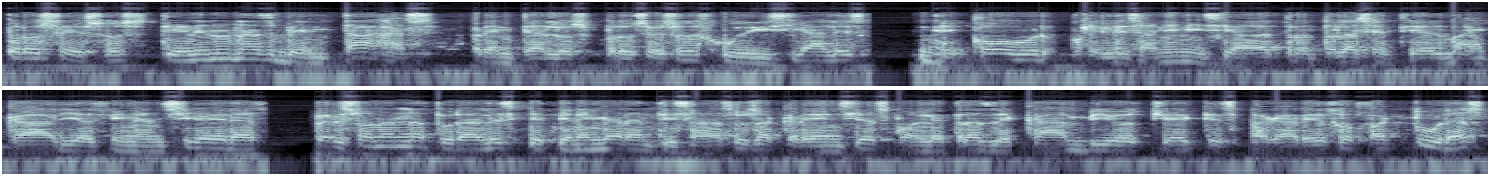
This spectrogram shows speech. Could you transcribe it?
procesos tienen unas ventajas frente a los procesos judiciales de cobro que les han iniciado de pronto las entidades bancarias, financieras, personas naturales que tienen garantizadas sus acreencias con letras de cambio, cheques, pagares o facturas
